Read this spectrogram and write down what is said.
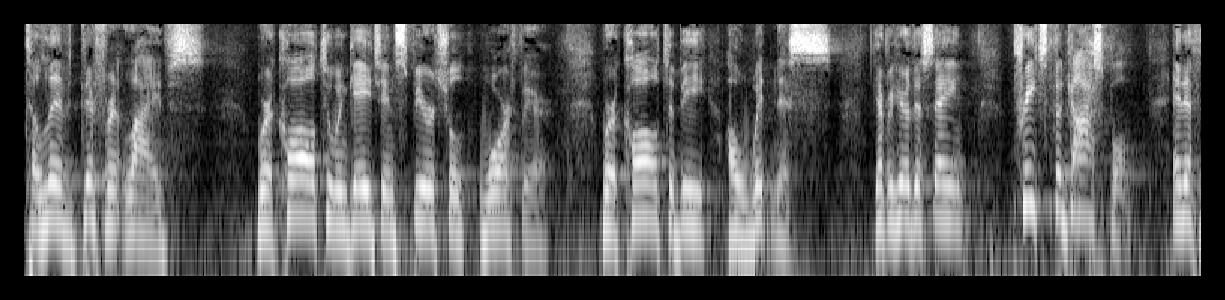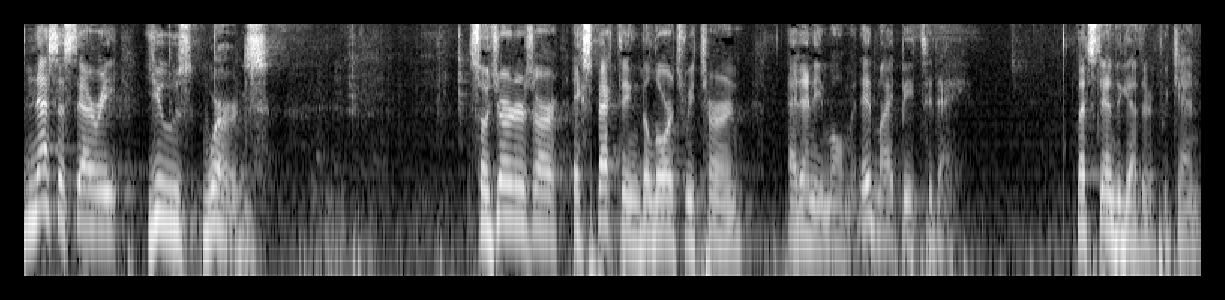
to live different lives. We're called to engage in spiritual warfare. We're called to be a witness. You ever hear this saying? Preach the gospel, and if necessary, use words. Sojourners are expecting the Lord's return at any moment. It might be today. Let's stand together if we can.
